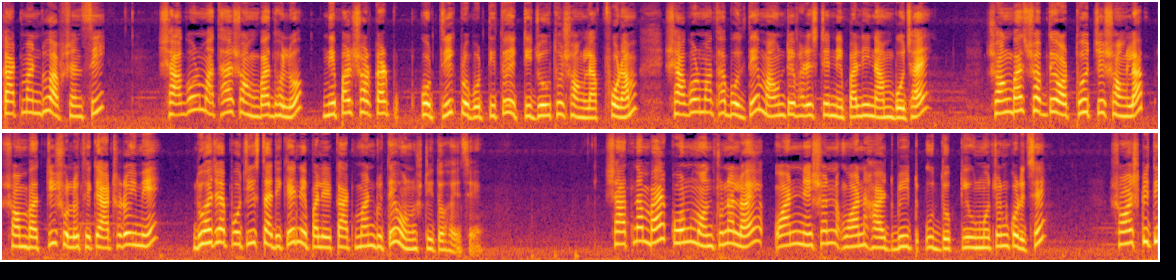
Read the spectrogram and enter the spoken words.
কাঠমান্ডু অপশান সি। সাগর মাথা সংবাদ হল, নেপাল সরকার কর্তৃক প্রবর্তিত একটি যৌথ সংলাপ ফোরাম, সাগর মাথা বলতে মাউন্ট এভারেস্টের নেপালি নাম বোঝায়। সংবাদ শব্দের অর্থ হচ্ছে সংলাপ। সংবাদটি ষোলো থেকে আঠেরোই মে দু হাজার পঁচিশ তারিখে নেপালের কাঠমান্ডুতে অনুষ্ঠিত হয়েছে। সাত নাম্বার, কোন মন্ত্রণালয় ওয়ান নেশন, ওয়ান হার্টবিট উদ্যোগটি উন্মোচন করেছে? সংস্কৃতি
